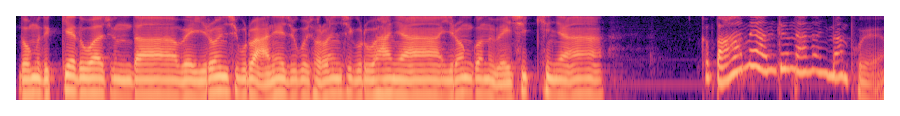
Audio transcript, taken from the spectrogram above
너무 늦게 도와준다. 왜 이런 식으로 안 해주고 저런 식으로 하냐. 이런 거는 왜 시키냐. 그 마음에 안 드는 하나님만 보여요.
